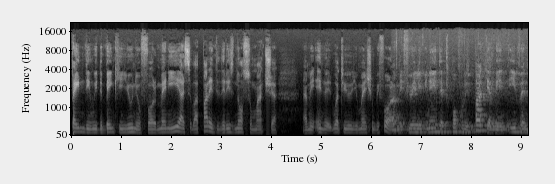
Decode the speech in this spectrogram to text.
pending with the banking union for many years, but apparently there is not so much. Uh, I mean, what you, you mentioned before, I mean, if you eliminate the populist party, I mean, even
